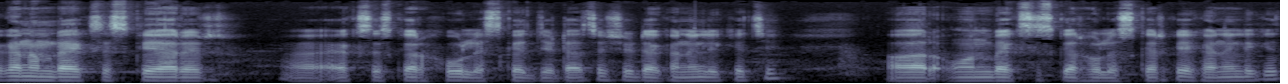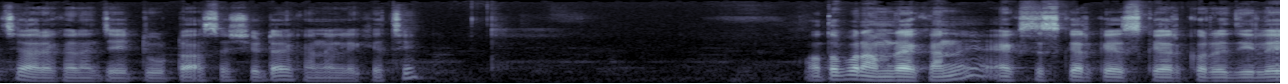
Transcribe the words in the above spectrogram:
এখানে আমরা এক্স স্কোয়ারের এক্স স্কোয়ার হোল স্কোয়ার যেটা আছে সেটা এখানে লিখেছি। আর one by x square whole স্কোয়ারকে এখানে লিখেছি, আর এখানে যে টুটা আছে সেটা এখানে লিখেছি। অতপর আমরা এখানে এক্স স্কোয়ারকে স্কোয়ার করে দিলে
